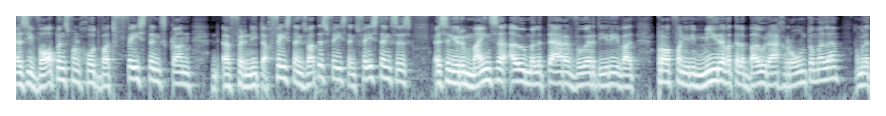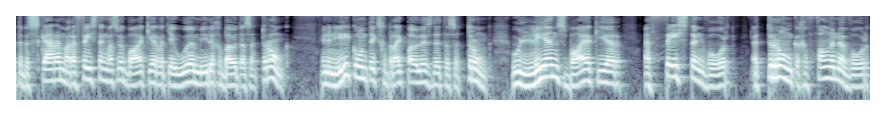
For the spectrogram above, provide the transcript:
is die wapens van God wat vestings kan uh, vernietig. Vestings, wat is vestings? Vestings is is in die Romeinse ou militêre woord hierdie wat praat van hierdie mure wat hulle bou reg rondom hulle om hulle te beskerm, maar 'n vesting was ook baie keer wat jy hoë mure gebou het as 'n tronk. En in hierdie konteks gebruik Paulus dit as 'n tronk. Hoe leuns baie keer 'n vesting word 'n tronk, 'n gevangene word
